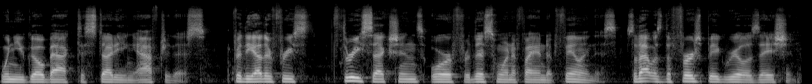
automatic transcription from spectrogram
when you go back to studying after this. For the other free, three sections, or for this one if I end up failing this. So that was the first big realization.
